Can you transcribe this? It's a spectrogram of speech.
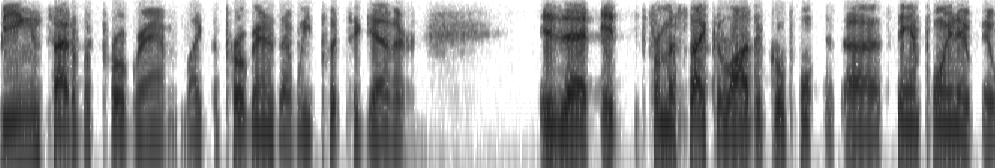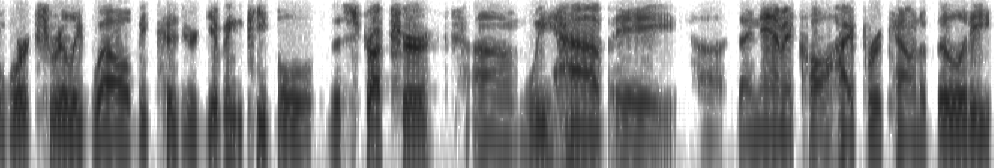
being inside of a program like the programs that we put together is that it from a psychological uh, standpoint it, it, works really well because you're giving people the structure um, we have a uh, dynamic called hyper accountability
